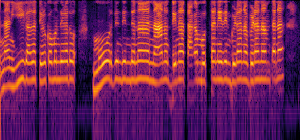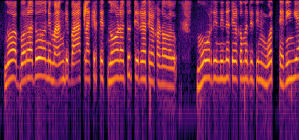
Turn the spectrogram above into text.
ನಾನು ಈಗಾಗ ತಿಳ್ಕೊಂಬಂದಿರೋದು. ಮೂರು ದಿನದಿಂದನ ನಾನು ದಿನ ತಗೊಂಬತ್ತಾನೆ ಇದೀನಿ, ಬಿಡೋಣ ಬಿಡೋಣ ಅಂತಾನ. ನೋ, ಬರೋದು, ನಿಮ್ಮ ಅಂಗಡಿ ಬಾಕ್ಲ ಹಾಕಿರ್ತೈತಿ, ನೋಡೋದು, ತಿರ್ಗಾ ತಿಳ್ಕೊಂಡು ಹೋಗೋದು. ಮೂರ್ ದಿನದಿಂದ ತಿಳ್ಕೊಂಬಂದಿದ್ದೀನಿ ಗೊತ್ತೇ ನಿಂಗೆ?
